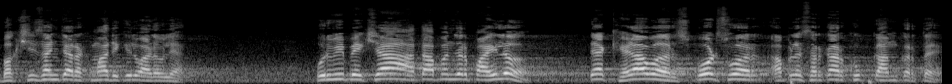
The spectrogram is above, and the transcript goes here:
बक्षिसांच्या रकमा देखील वाढवल्या. पूर्वीपेक्षा आता आपण जर पाहिलं त्या खेळावर स्पोर्ट्सवर आपलं सरकार खूप काम करत आहे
